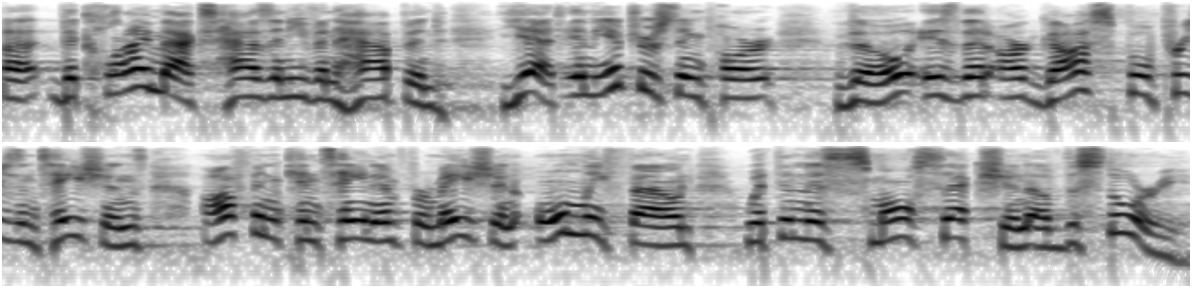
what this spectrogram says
Uh, the climax hasn't even happened yet. And the interesting part, though, is that our gospel presentations often contain information only found within this small section of the story.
